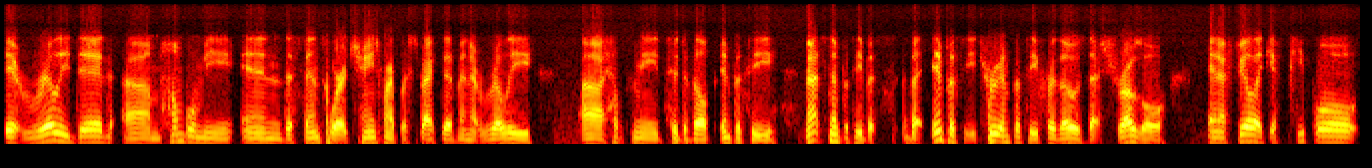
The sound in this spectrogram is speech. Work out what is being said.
it really did um, humble me in the sense where it changed my perspective and it really uh, helped me to develop empathy, not sympathy, but but empathy, true empathy for those that struggle. And I feel like if people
